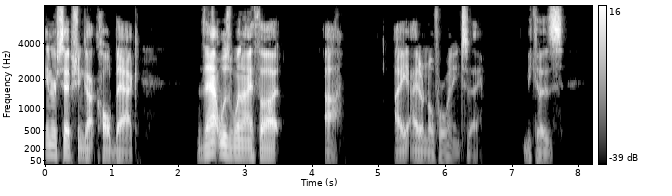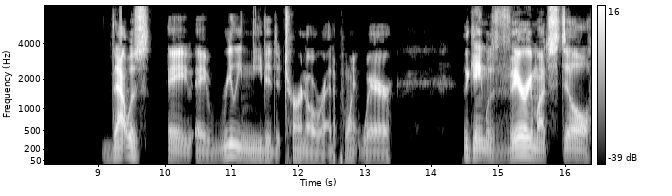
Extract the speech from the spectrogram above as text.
interception got called back. That was when I thought, ah, I I don't know if we're winning today because that was a a really needed turnover at a point where the game was very much still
